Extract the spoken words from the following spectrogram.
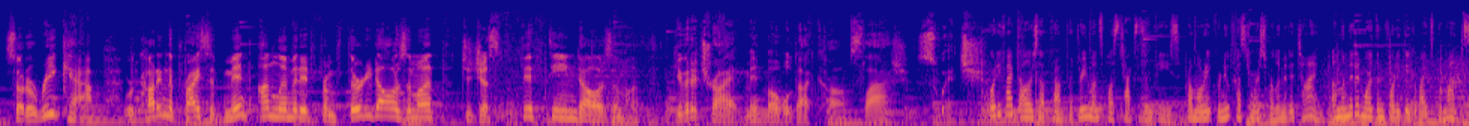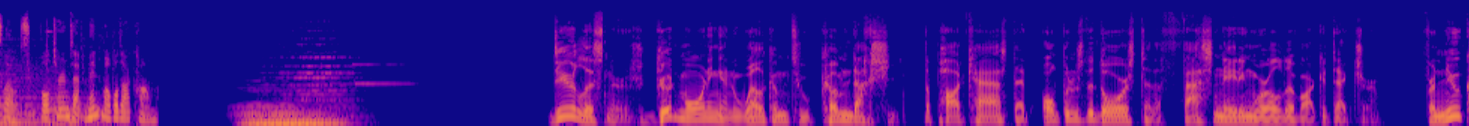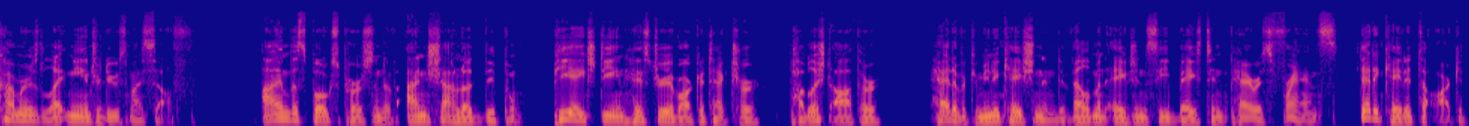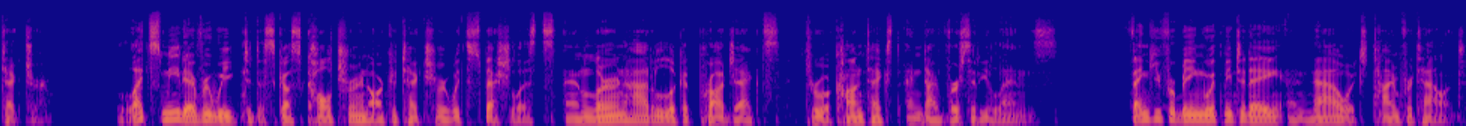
F- So to recap, we're cutting the price of Mint Unlimited from $30 a month to just $15 a month. Give it a try at mintmobile.com slash switch. $45 upfront for three months plus taxes and fees. Promo rate for new customers for limited time. Unlimited more than 40 gigabytes per month. Slows. Full terms at mintmobile.com. Dear listeners, good morning and welcome to Comme d'Archi, the podcast that opens the doors to the fascinating world of architecture. For newcomers, let me introduce myself. I'm the spokesperson of Anne-Charlotte Despont, PhD in History of Architecture, published author, head of a communication and development agency based in Paris, France, dedicated to architecture. Let's meet every week to discuss culture and architecture with specialists and learn how to look at projects through a context and diversity lens. Thank you for being with me today, and now it's time for talent.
